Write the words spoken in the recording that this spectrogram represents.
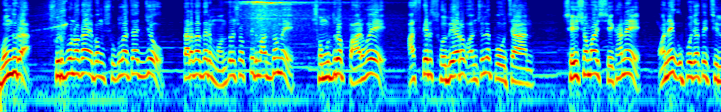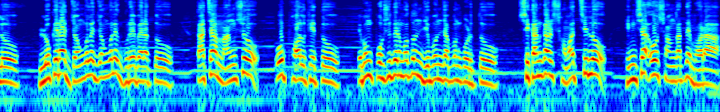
বন্ধুরা, সূর্পনখা এবং শুক্লাচার্য তারা তাদের মন্ত্রশক্তির মাধ্যমে সমুদ্র পার হয়ে আজকের সৌদি আরব অঞ্চলে পৌঁছান। সেই সময় সেখানে অনেক উপজাতি ছিল। লোকেরা জঙ্গলে জঙ্গলে ঘুরে বেড়াতো, কাঁচা মাংস ও ফল খেত এবং পশুদের মতন জীবনযাপন করত। সেখানকার সমাজ ছিল হিংসা ও সংঘাতে ভরা।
